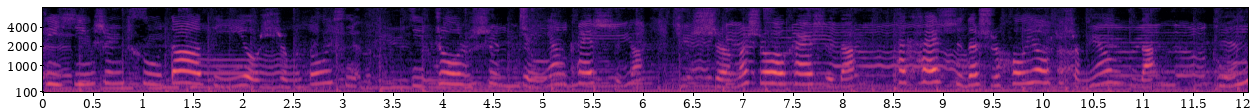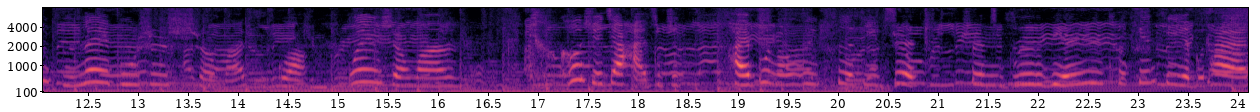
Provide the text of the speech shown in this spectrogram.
地心深处到底有什么东西？宇宙是怎样开始的？什么时候开始的？它开始的时候又是什么样子的？原子内部是什么情况？为什么科学家还不知，还不能预测地震，甚至连预测天气也不太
